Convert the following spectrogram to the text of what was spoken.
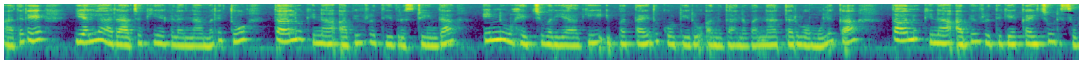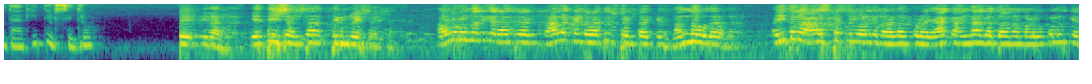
ಆದರೆ ಎಲ್ಲ ರಾಜಕೀಯಗಳನ್ನ ಮರೆತು ತಾಲೂಕಿನ ಅಭಿವೃದ್ಧಿ ದೃಷ್ಟಿಯಿಂದ ಇನ್ನೂ ಹೆಚ್ಚುವರಿಯಾಗಿ ಇಪ್ಪತ್ತೈದು ಕೋಟಿ ರು ಅನುದಾನವನ್ನ ತರುವ ಮೂಲಕ ತಾಲೂಕಿನ ಅಭಿವೃದ್ಧಿಗೆ ಕೈಜೋಡಿಸುವುದಾಗಿ ತಿಳಿಸಿದರು. ಅವರು ನನಗೆ ರಾತ್ರಿ ನಾಲ್ಕು ಗಂಟೆ ರಾತ್ರಿ ಸ್ಟೆಂಟ್ ಹಾಕಿದ್ರು ನನ್ನ ಉದಾಹರಣೆ. ಈ ತರ ಆಸ್ಪತ್ರೆಗಳಿಗೆ ನಾನು ಕೂಡ ಯಾಕೆ ಅಂಗಾಂಗ ದಾನ ಮಾಡ್ಬೇಕು ಅನ್ನೋದಕ್ಕೆ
